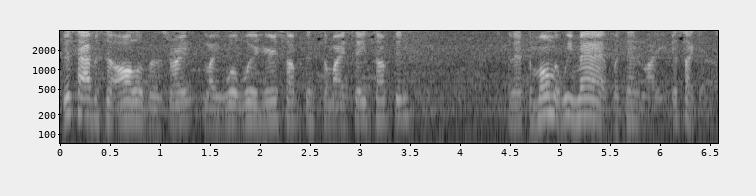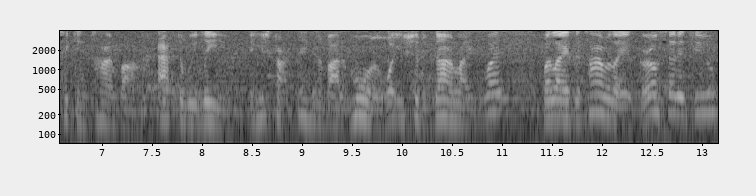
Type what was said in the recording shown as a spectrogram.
This happens to all of us, right? Like, what we'll hear something, somebody say something, and at the moment we mad, but then like it's like a ticking time bomb after we leave, and you start thinking about it more, what you should have done, like what? But like at the time, it was like a girl said it to you,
